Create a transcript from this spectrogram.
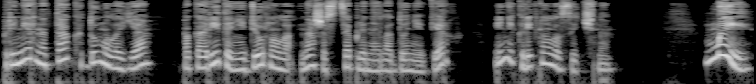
Примерно так думала я, пока Рита не дернула наши сцепленные ладони вверх и не крикнула зычно. «Мы!»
